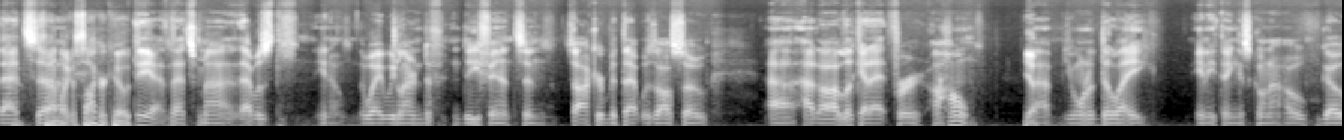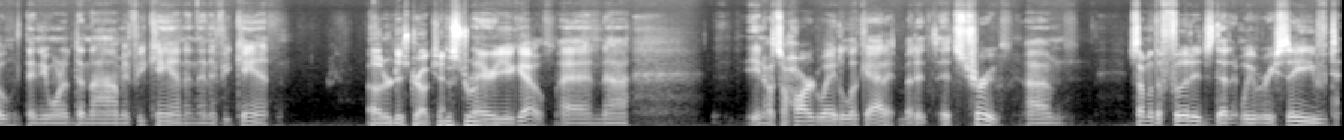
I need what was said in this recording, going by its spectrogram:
That's Sound uh, like a soccer coach. yeah. That's my. That was you know the way we learned def- defense and soccer, but that was also. Uh, I, I look at it for a home. Yep. Uh, you want to delay anything that's going to go. Then you want to deny them if you can, and then if you can't, Utter destruction. Destroy. there you go. And uh, you know, it's a hard way to look at it, but it's it's true. Um, some of the footage that we received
